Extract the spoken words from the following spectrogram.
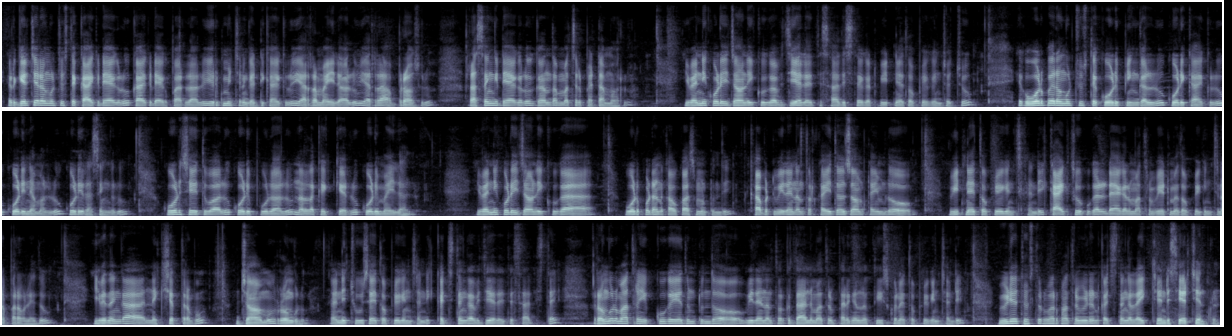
ఇక్కడ గెలిచే రంగులు చూస్తే కాకిడాగలు కాకిడాగ పర్లాలు ఎరుపుమించిన గట్టి కాయకులు ఎర్ర మైలాలు ఎర్ర అబ్రాసులు రసంగి డేగలు గంధం మచ్చలు పెట్టమారులు. ఇవన్నీ కూడా ఈ జాన్లు ఎక్కువగా విజయాలు అయితే సాధిస్తే గట్టి వీటిని అయితే ఉపయోగించవచ్చు. ఇక ఓడిపోయే రంగులు చూస్తే కోడి పింగళ్ళు కోడి కాయకులు కోడి నెమళ్ళు కోడి రసంగులు కోడి సేతువాలు కోడి పూలాలు నల్ల కక్కెర్లు కోడి మైలాలు ఇవన్నీ కూడా ఈ జాన్లు ఎక్కువగా ఓడిపోవడానికి అవకాశం ఉంటుంది. కాబట్టి వీలైనంత వరకు ఐదో జామ్ టైంలో వీటిని అయితే ఉపయోగించకండి. కాయక చూపు గల డ్యాగర్ మాత్రం వీటి మీద ఉపయోగించినా పర్వాలేదు. ఈ విధంగా నక్షత్రము జాము రంగులు అన్నీ చూసి అయితే ఉపయోగించండి. ఖచ్చితంగా విజయాలు అయితే సాధిస్తాయి. రంగులు మాత్రం ఎక్కువగా ఏది ఉంటుందో వీలైనంత వరకు దాన్ని మాత్రం పరిగణలోకి తీసుకొని అయితే ఉపయోగించండి. వీడియో చూస్తున్న వారు మాత్రం వీడియోని ఖచ్చితంగా లైక్ చేయండి షేర్ చేయండి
